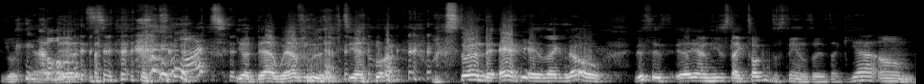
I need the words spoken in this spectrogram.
yo, dad, what? Yo, dad, we haven't left yet. We're, we're still in the area. He's like, no, this is, and he's like talking to Stan. So he's like, yeah, um,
